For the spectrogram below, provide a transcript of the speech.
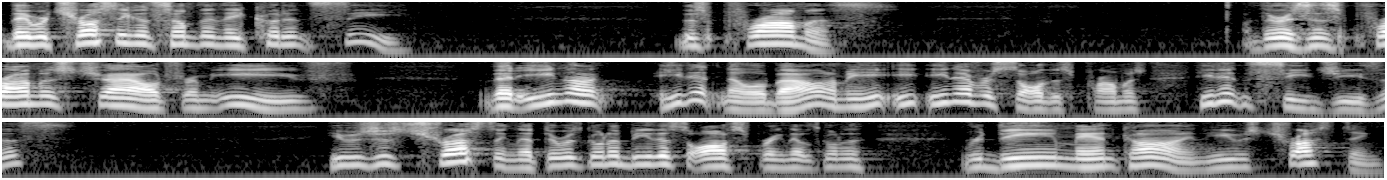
They were trusting in something they couldn't see. This promise. There is this promised child from Eve that Enoch he didn't know about. I mean, he, he never saw this promise. He didn't see Jesus. He was just trusting that there was going to be this offspring that was going to redeem mankind. He was trusting.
